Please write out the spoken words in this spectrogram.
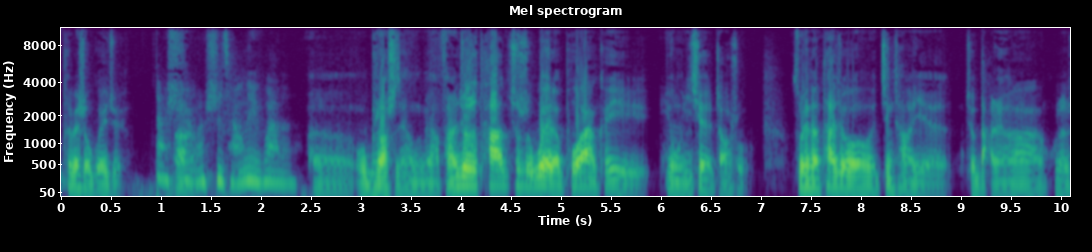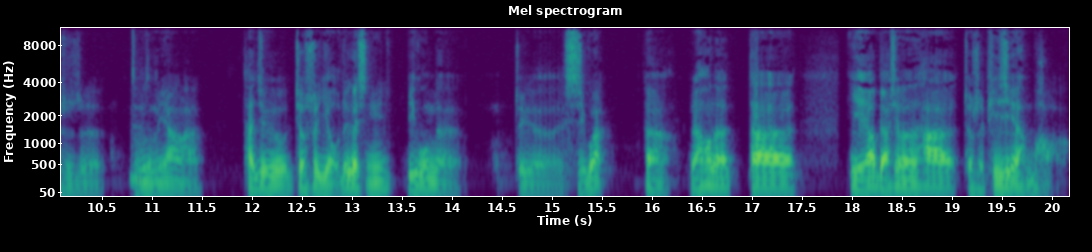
特别守规矩。大史啊史强那一挂的，呃，我不知道史强怎么样，反正就是他就是为了破案可以用一切招数，所以呢，他就经常也就打人啊，或者是指怎么怎么样啊，他就就是有这个刑讯逼供的这个习惯啊、然后呢，他也要表现的他就是脾气也很不好，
